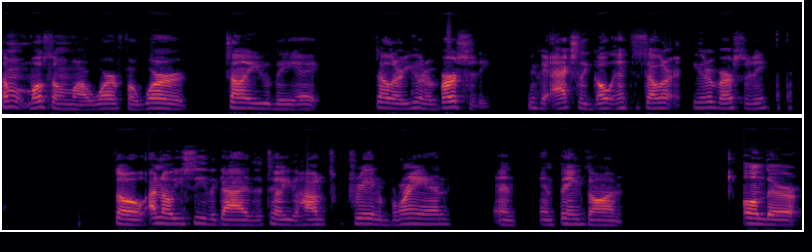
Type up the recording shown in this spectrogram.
some most of them are word for word selling you the Seller University. You can actually go into Seller University. So I know you see the guys that tell you how to create a brand and and things on on their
